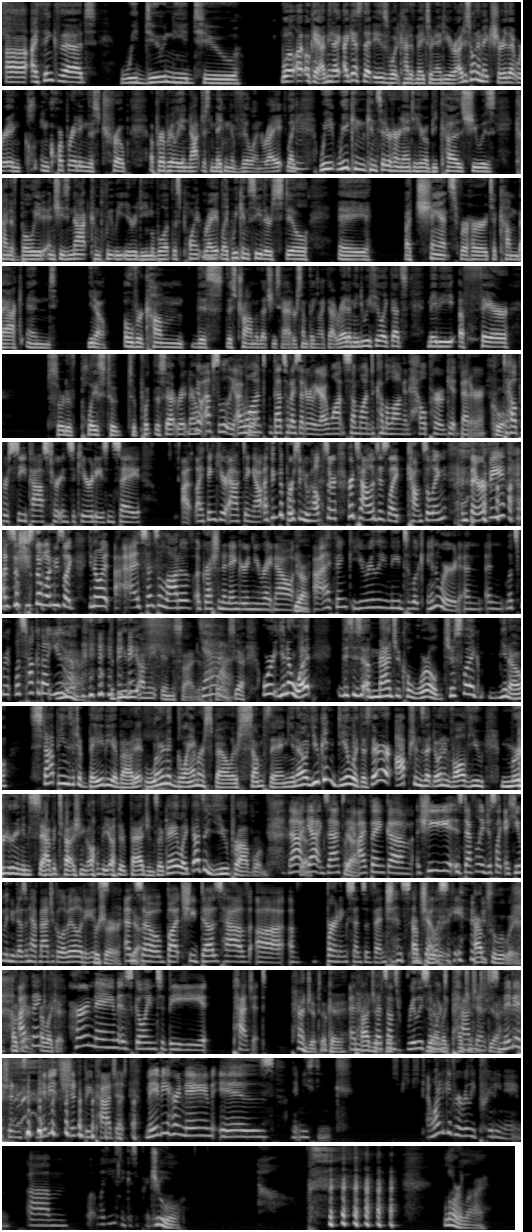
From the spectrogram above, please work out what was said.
Yeah. Uh, I think that we do need to. Well, I- okay. I mean, I, I guess that is what kind of makes her an anti-hero. I just want to make sure that we're inc- incorporating this trope appropriately and not just making a villain, right? Like Mm-hmm. we, we can consider her an anti-hero because she was kind of bullied and she's not completely irredeemable at this point, right? Mm-hmm. Like we can see there's still a, a chance for her to come back and, you know, overcome this, this trauma that she's had or something like that, right? I mean, do we feel like that's maybe a fair sort of place to, to put this at right now? No, absolutely. I want, that's what I said earlier. I want someone to come along and help her get better. Cool. To help her see past her insecurities and say, I, I think you're acting out. I think the person who helps her, her talent is like counseling and therapy. and so she's the one who's like, you know what? I, I sense a lot of aggression and anger in you right now. And Yeah. I think you really need to look inward and, and let's, re- let's talk about you. Yeah. the beauty on the inside, of Yeah. course. Yeah. Or, you know what? This is a magical world. Just like, you know, stop being such a baby about it. Learn a glamour spell or something. You know, you can deal with this. There are options that don't involve you murdering and sabotaging all the other pageants. Okay. Like that's a you problem. No, yeah, exactly. Yeah. I think um she is definitely just like a human who doesn't have magical abilities. For sure, And yeah. so but she does have uh, a burning sense of vengeance and Absolutely. jealousy. Absolutely. Okay. I think I like it. her name is going to be Paget. Paget. Okay. And Paget. that sounds really similar like to pageant, pageant. yeah. So maybe I shouldn't. Maybe it shouldn't be pageant. Maybe her name is. Let me think. I wanted to give her a really pretty name. Um, what, what do you think is a pretty name? Jewel. Lorelei.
